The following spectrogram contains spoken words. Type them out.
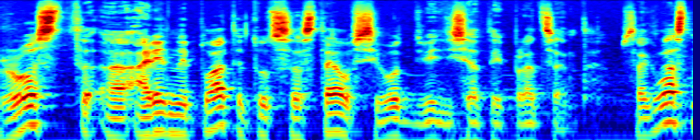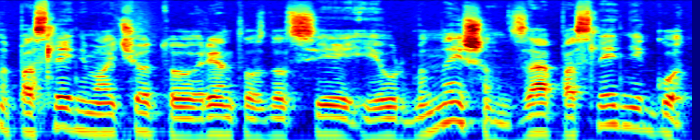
рост э, арендной платы тут составил всего 0,2%. Согласно последнему отчету Rentals.ca и Urban Nation, за последний год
